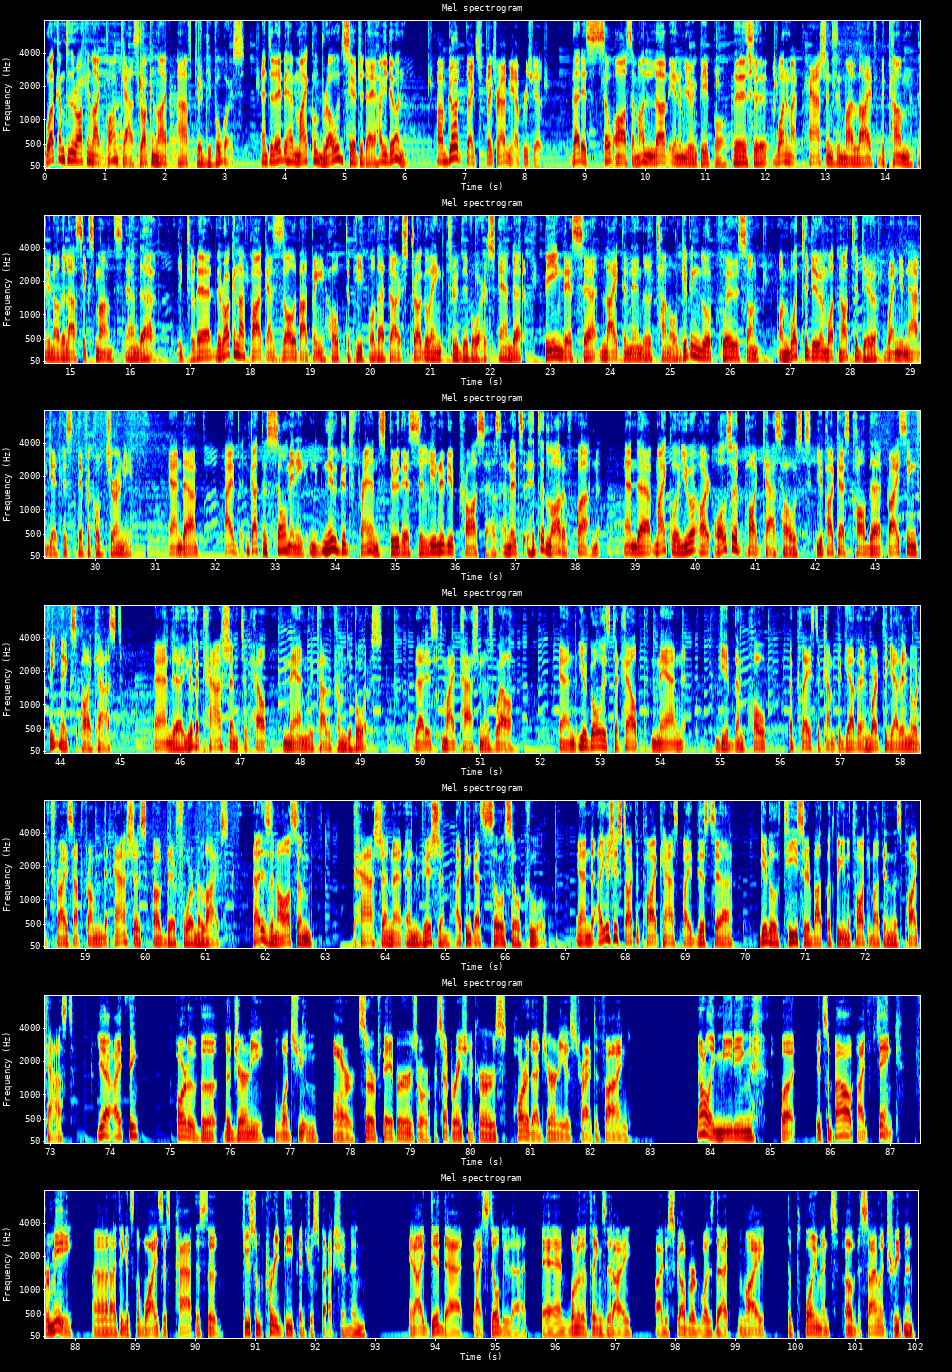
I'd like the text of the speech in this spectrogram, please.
Welcome to the Rockin' Life podcast, Rockin' Life After Divorce. And today we have Michael Rhodes here today. How you doing? I'm good. Thanks. Thanks for having me. I appreciate it. That is so awesome. I love interviewing people. This is uh, one of my passions in my life become, you know, the last six months. And uh, Me too. the, the Rockin' Life podcast is all about bringing hope to people that are struggling through divorce and uh, being this uh, light in the end of the tunnel, giving little clues on, on what to do and what not to do when you navigate this difficult journey. And um, I've gotten so many new good friends through this interview process, and it's it's a lot of fun. And uh, Michael, you are also a podcast host. Your podcast called the Rising Phoenix Podcast, and uh, you have a passion to help men recover from divorce. That is my passion as well. And your goal is to help men, give them hope, a place to come together and work together in order to rise up from the ashes of their former lives. That is an awesome passion and, vision. I think that's so, so cool. And I usually start the podcast by just uh, give a little teaser about what we're going to talk about in this podcast. Yeah, I think part of the the journey once you are served papers or, or separation occurs, part of that journey is trying to find not only meaning, but it's about I think for me, uh, and I think it's the wisest path is to do some pretty deep introspection and and I did that. I still do that. And one of the things that I I discovered was that my deployment of the silent treatment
